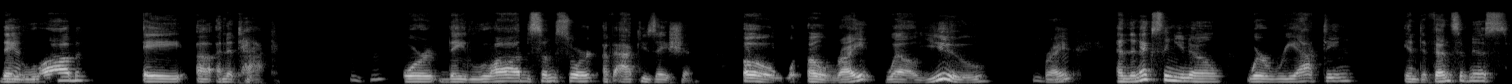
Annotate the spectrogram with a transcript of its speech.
They yeah. lob a uh, an attack, mm-hmm. or they lob some sort of accusation. Oh, oh, right. Well, you, mm-hmm. right. And the next thing you know, we're reacting in defensiveness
